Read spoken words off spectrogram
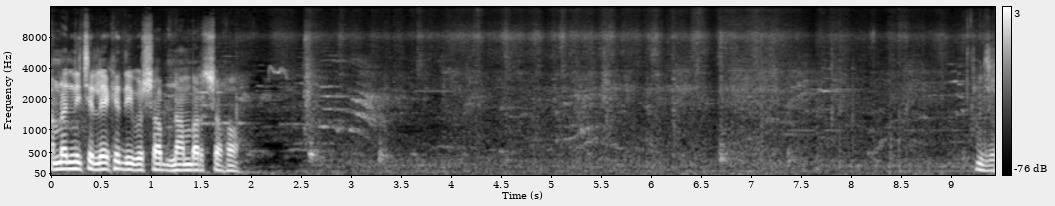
আমরা নিচে লিখে দিব সব নাম্বার সহ। যে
